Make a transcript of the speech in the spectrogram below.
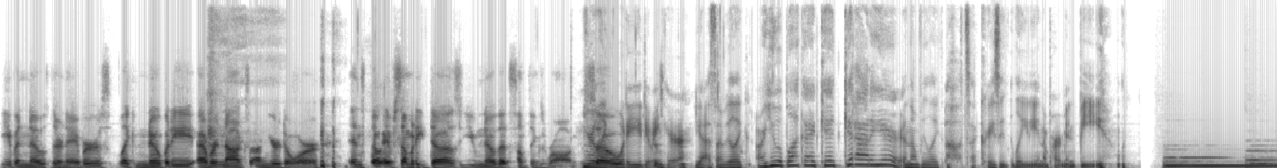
even knows their neighbors. Like nobody ever knocks on your door, and so if somebody does, you know that something's wrong. You're so like, what are you doing here? Yes, I'd be like, are you a black eyed kid? Get out of here. And they'll be like, oh, it's that crazy lady in apartment B.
